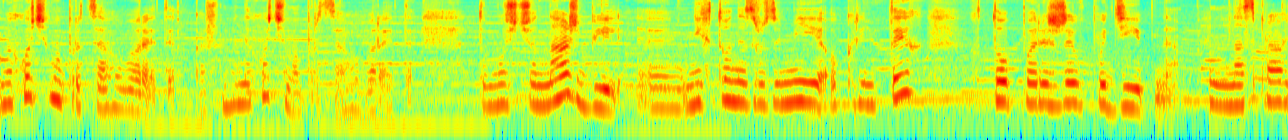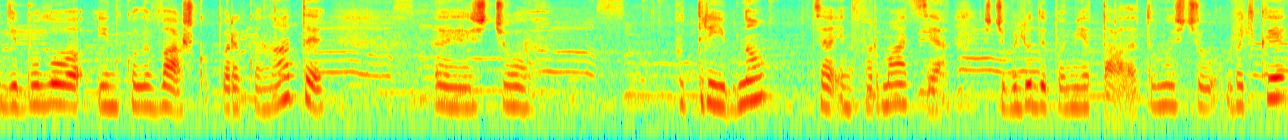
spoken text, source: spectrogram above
ми хочемо про це говорити? Кажу, ми не хочемо про це говорити, тому що наш біль е, ніхто не зрозуміє, окрім тих, хто пережив подібне. Насправді було інколи важко переконати, е, що потрібно. Ця інформація, щоб люди пам'ятали, тому що батьки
